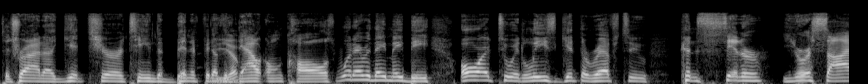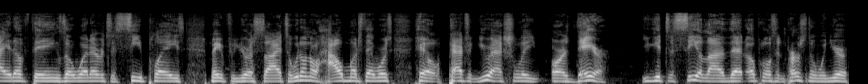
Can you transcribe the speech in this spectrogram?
to try to get your team the benefit of the Yep. doubt on calls, whatever they may be, or to at least get the refs to consider your side of things or whatever to see plays made from your side. So we don't know how much that works. Hell, Patrick, you actually are there. You get to see a lot of that up close and personal when you're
